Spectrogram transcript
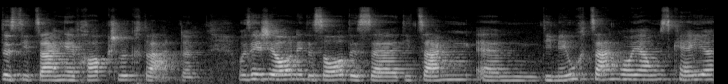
dass die Zähne einfach abgeschluckt werden. Und es ist ja auch nicht so, dass äh, die Zähne, ähm, die Milchzähne, die ja ausgehen,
